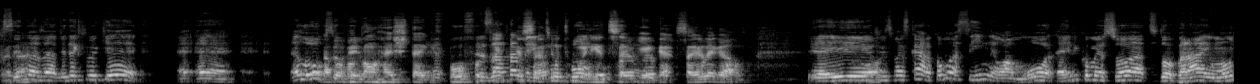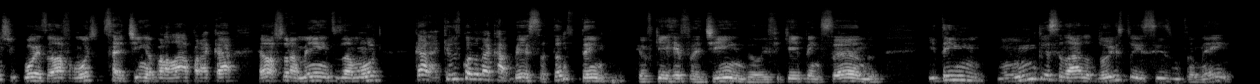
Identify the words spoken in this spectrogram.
O centro da vida é porque é, é, é louco Dá para ouvir. botar um hashtag fofo aqui, Exatamente, porque saiu muito fofo, bonito isso aqui, foi- cara. Saiu legal. E aí eu disse, mas cara, como assim? É o amor? Aí ele começou a desdobrar em um monte de coisa, lá, um monte de setinha pra lá, pra cá, relacionamentos, amor. Cara, aquilo ficou na minha cabeça tanto tempo que eu fiquei refletindo e fiquei pensando. E tem muito esse lado do estoicismo também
